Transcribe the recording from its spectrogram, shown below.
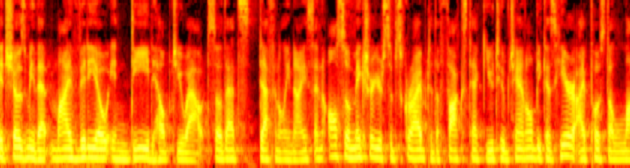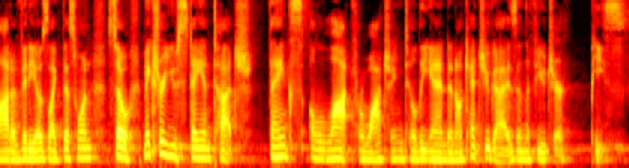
it shows me that my video indeed helped you out. So that's definitely nice. And also make sure you're subscribed to the Foxtecc YouTube channel because here I post a lot of videos like this one. So make sure you stay in touch. Thanks a lot for watching till the end, and I'll catch you guys in the future. Peace.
